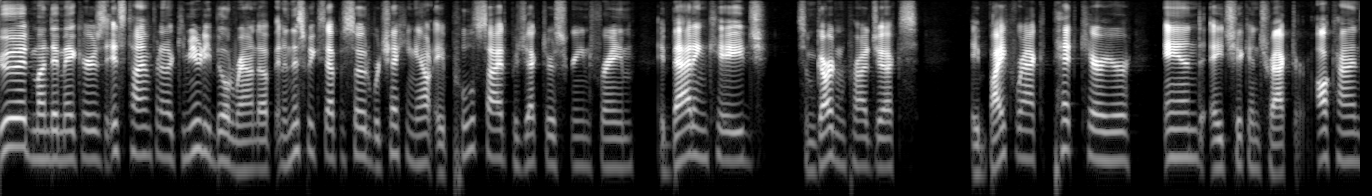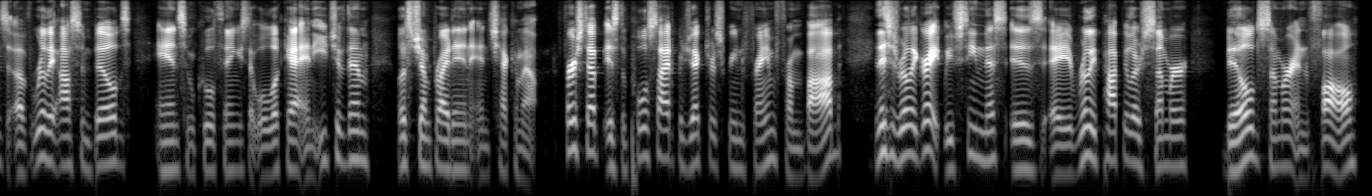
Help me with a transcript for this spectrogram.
Good Monday makers. It's time for another community build roundup. And in this week's episode, we're checking out a poolside projector screen frame, a batting cage, some garden projects, a bike rack pet carrier, and a chicken tractor. All kinds of really awesome builds and some cool things that we'll look at in each of them. Let's jump right in and check them out. First up is the poolside projector screen frame from Bob. And this is really great. We've seen this is a really popular summer build, summer and fall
